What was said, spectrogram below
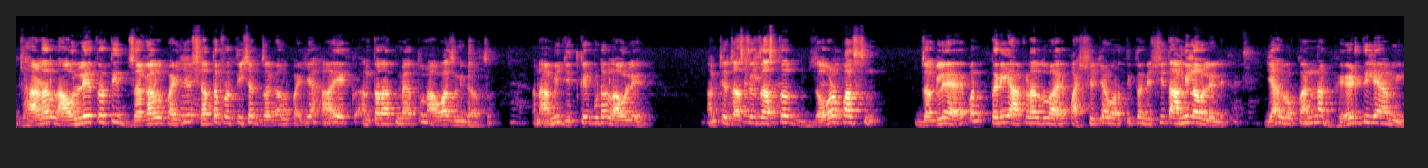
झाडं लावले तर ती जगायला पाहिजे शतप्रतिशत जगायला पाहिजे हा एक अंतरात्म्यातून आवाज निघायचा. आणि आम्ही जितके कुठं लावले आमचे जास्तीत जास्त जवळपास जगले आहे पण तरी आकडा जो आहे पाचशेच्या वरती तर निश्चित आम्ही लावलेले. ज्या लोकांना भेट दिली आम्ही.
